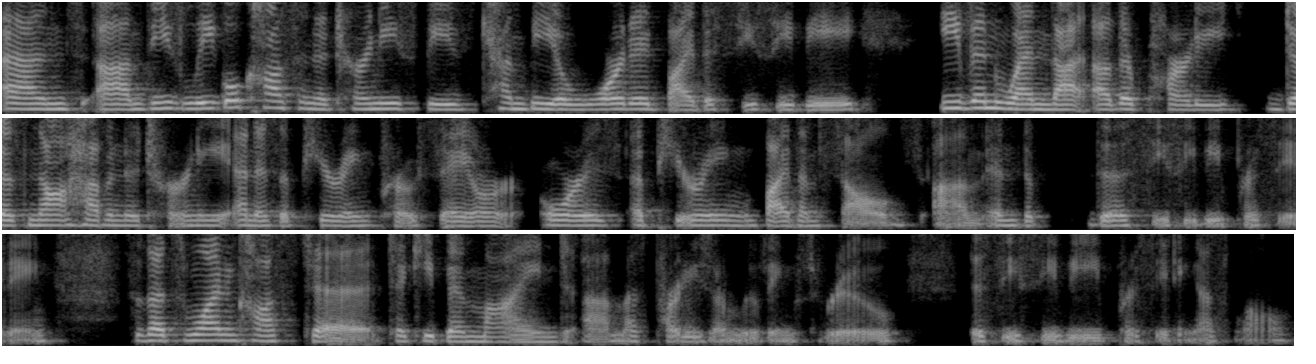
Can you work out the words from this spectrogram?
And um, these legal costs and attorney's fees can be awarded by the CCB even when that other party does not have an attorney and is appearing pro se or, or is appearing by themselves um, in the, the CCB proceeding. So that's one cost to, to keep in mind um, as parties are moving through the CCB proceeding as well.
